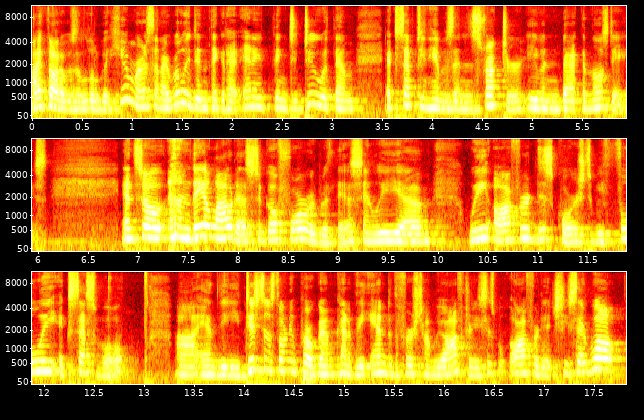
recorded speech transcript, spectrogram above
I thought it was a little bit humorous, and I really didn't think it had anything to do with them accepting him as an instructor, even back in those days. And so they allowed us to go forward with this, and we, um, we offered this course to be fully accessible uh, and the distance learning program, kind of the end of the first time we offered it, he says, offered it, she said, well,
